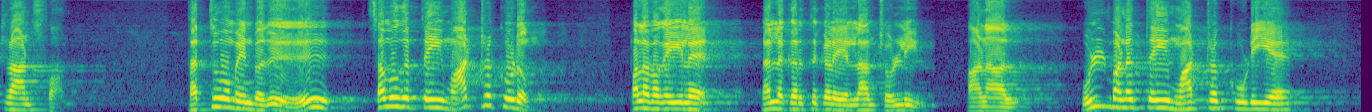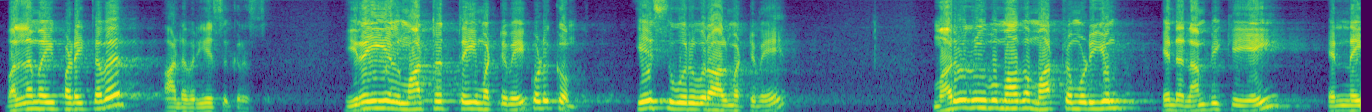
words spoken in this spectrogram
transform. தத்துவம் என்பது சமூகத்தை மாற்றக்கூடும் பல வகையில நல்ல கருத்துக்களை எல்லாம் சொல்லி ஆனால் உள்மனத்தை மாற்றக்கூடிய வல்லமை படைத்தவர் ஆண்டவர் இயேசு கிறிஸ்து. இறையியல் மாற்றத்தை மட்டுமே கொடுக்கும். இயேசு ஒருவரால் மட்டுமே மறுரூபமாக மாற்ற முடியும் என்ற நம்பிக்கையை என்னை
